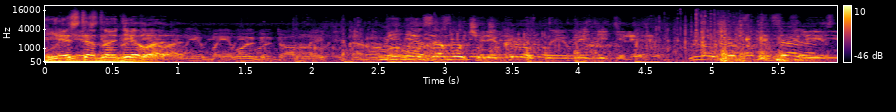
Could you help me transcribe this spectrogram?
Есть одно дело. Меня замучили крупные вредители. Нужен специалист.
